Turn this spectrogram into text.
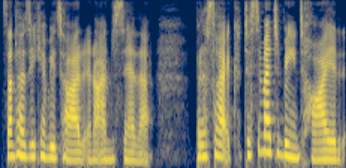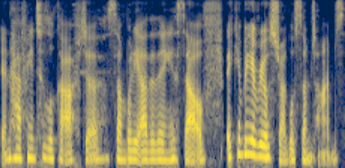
Sometimes you can be tired, and I understand that. But it's like, just imagine being tired and having to look after somebody other than yourself. It can be a real struggle sometimes.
